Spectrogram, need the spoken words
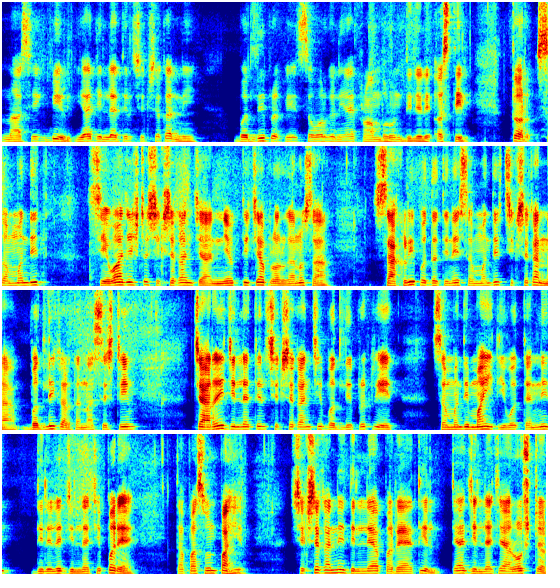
नाशिक बीड या जिल्ह्यातील शिक्षकांनी बदली प्रक्रियेत संवर्गनिहाय फॉर्म भरून दिलेले असतील. तर संबंधित सेवाज्येष्ठ शिक्षकांच्या नियुक्तीच्या प्रवर्गानुसार साखळी पद्धतीने संबंधित शिक्षकांना बदली करताना सिस्टीम चारही जिल्ह्यातील शिक्षकांची बदली प्रक्रियेत संबंधी माहिती व त्यांनी दिलेले जिल्ह्याचे पर्याय तपासून पाहिल. शिक्षकांनी दिलेल्या पर्यायातील त्या जिल्ह्याच्या रोस्टर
